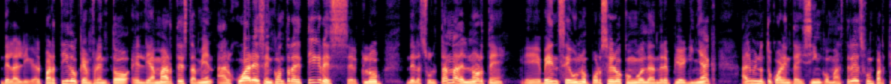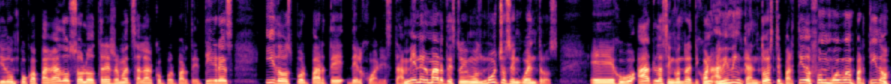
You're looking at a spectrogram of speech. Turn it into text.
de la liga. El partido que enfrentó el día martes también al Juárez en contra de Tigres, el club de la Sultana del Norte eh, vence 1 por 0 con gol de André Pierre Guignac al minuto 45 más 3. Fue un partido un poco apagado, solo 3 remates al arco por parte de Tigres y 2 por parte del Juárez. También el martes tuvimos muchos encuentros. Eh, jugó Atlas en contra de Tijuana. A mí me encantó este partido, fue un muy buen partido.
